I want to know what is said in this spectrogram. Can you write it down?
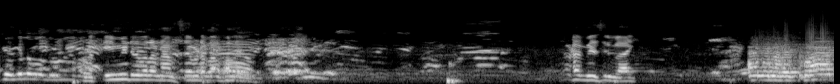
কে গেলে বল ডুবো না তিন মিনিটের বেলা নামছে ওটা বাল ওটা মেসির ভাই। এলোমেলো শট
